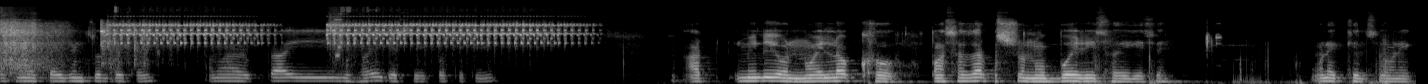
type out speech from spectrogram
এখানে একটা ইভেন্ট চলতেছে। আমার প্রায় হয়ে গেছে কতটি আট মিলিয়ন নয় লক্ষ পাঁচ হাজার পাঁচশো নব্বই রিচ হয়ে গেছে। অনেক খেলছি, অনেক।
